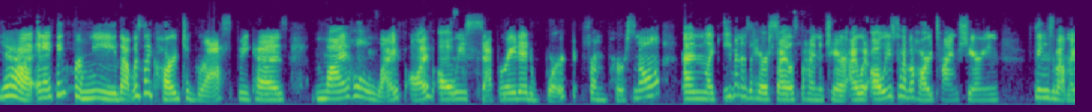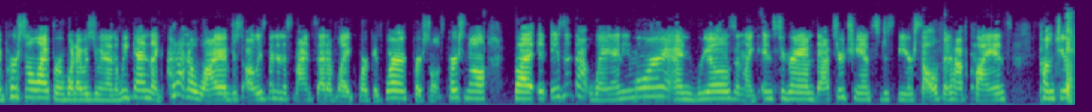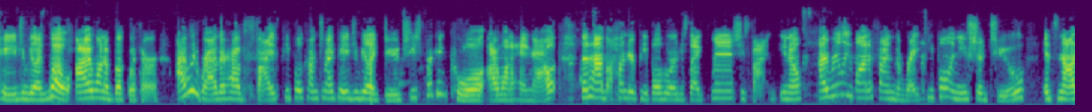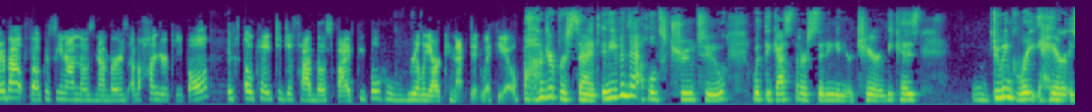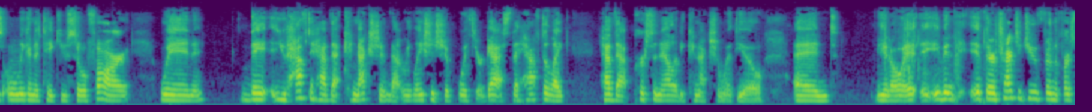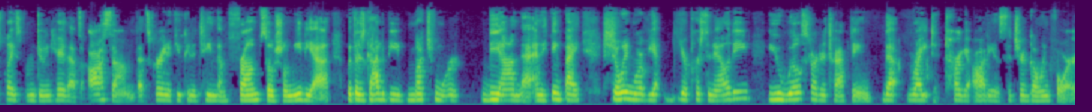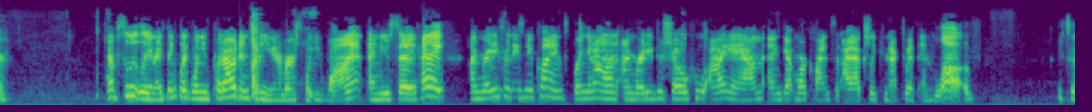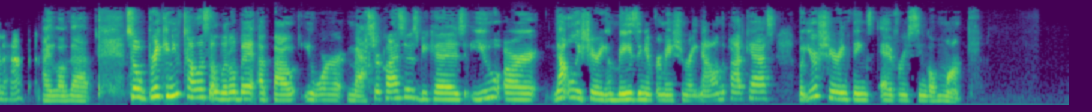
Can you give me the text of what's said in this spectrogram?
Yeah and i think for me that was like hard to grasp because my whole life i've always separated work from personal. And like even as a hairstylist behind the chair i would always have a hard time sharing things about my personal life or what i was doing on the weekend. Like i don't know why. I've just always been in this mindset of like work is work personal is personal. But it isn't that way anymore. And reels and like instagram that's your chance to just be yourself and have clients come to your page and be like, whoa, I want to book with her. I would rather have five people come to my page and be like, dude, she's freaking cool. I want to hang out than have a hundred people who are just like, man, she's fine. You know, I really want to find the right people and you should too. It's not about focusing on those numbers of a hundred people. It's okay to just have those five people who really are connected with you. A hundred percent. And even that holds true too with the guests that are sitting in your chair because doing great hair is only going to take you so far when they you have to have that connection that relationship with your guests. They have to like have that personality connection with you. And you know it, even if they're attracted to you from the first place from doing hair that's awesome. That's great if you can attain them from social media but there's got to be much more beyond that. And I think by showing more of your personality, you will start attracting that right target audience that you're going for. Absolutely. And I think like when you put out into the universe what you want and you say, hey, I'm ready for these new clients, bring it on. I'm ready to show who I am and get more clients that I actually connect with and love. It's going to happen. I love that. So, Bree, can you tell us a little bit about your master classes? Because you are not only sharing amazing information right now on the podcast, but you're sharing things every single month.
